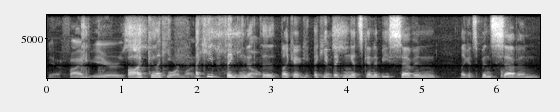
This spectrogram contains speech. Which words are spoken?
Yeah, five years. oh, because I keep four months. I keep thinking that No. the like I, I keep Yes. thinking it's gonna be seven. Like it's been seven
